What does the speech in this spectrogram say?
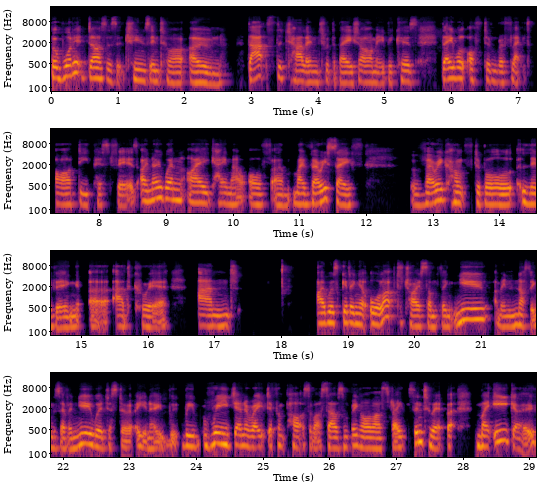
But what it does is it tunes into our own. That's the challenge with the Beige Army because they will often reflect our deepest fears. I know when I came out of um, my very safe very comfortable living uh, ad career and I was giving it all up to try something new. I mean, nothing's ever new. We're just, a, you know, we, we regenerate different parts of ourselves and bring all our strengths into it. But my ego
